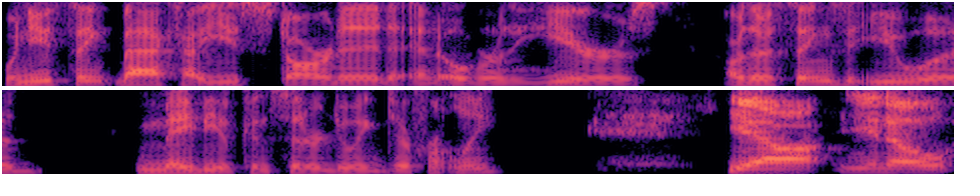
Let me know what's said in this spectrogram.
when you think back how you started and over the years are there things that you would maybe have considered doing differently yeah you know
